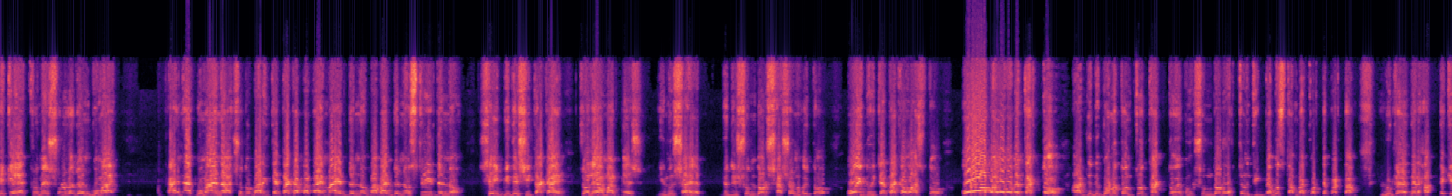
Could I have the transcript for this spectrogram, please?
থেকে এক রুমে ষোলো জন ঘুমায়। খায় না, ঘুমায় না, শুধু বাড়িতে টাকা পাঠায়, মায়ের জন্য, বাবার জন্য, স্ত্রীর জন্য, সেই বিদেশি টাকায় চলে আমার দেশ। ইউনুস সাহেব যদি সুন্দর শাসন হইতো, ওই দুইটা টাকাও আসতো ওরাও ভালোভাবে থাকতো। আর যদি গণতন্ত্র থাকতো এবং সুন্দর অর্থনৈতিক ব্যবস্থা আমরা করতে পারতাম লুটেরাদের হাত থেকে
